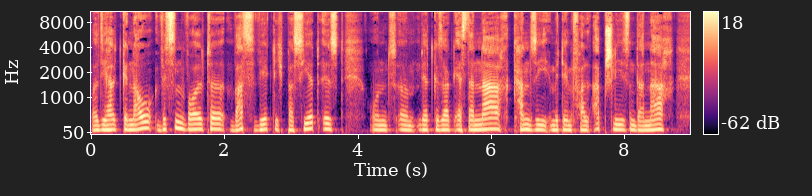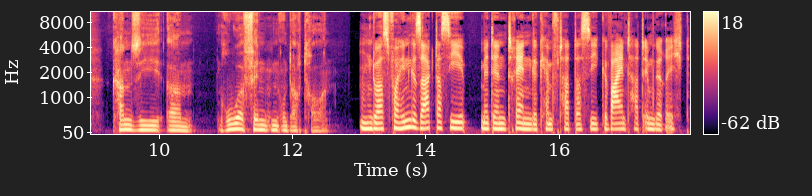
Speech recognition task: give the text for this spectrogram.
weil sie halt genau wissen wollte, was wirklich passiert ist. Und ähm, hat gesagt, erst danach kann sie mit dem Fall abschließen, danach kann sie ähm, Ruhe finden und auch trauern. Mhm, du hast vorhin gesagt, dass sie mit den Tränen gekämpft hat, dass sie geweint hat im Gericht.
